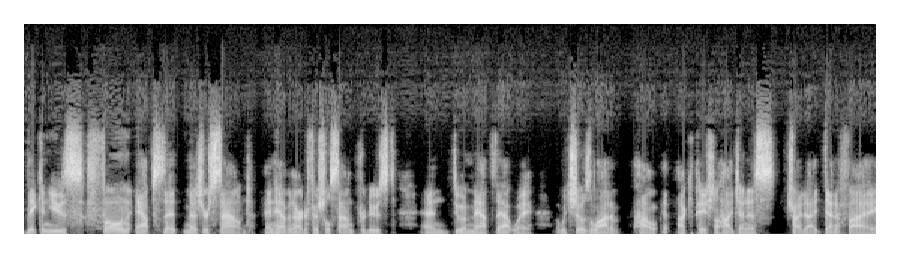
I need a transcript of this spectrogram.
they can use phone apps that measure sound and have an artificial sound produced and do a map that way, which shows a lot of how occupational hygienists try to identify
